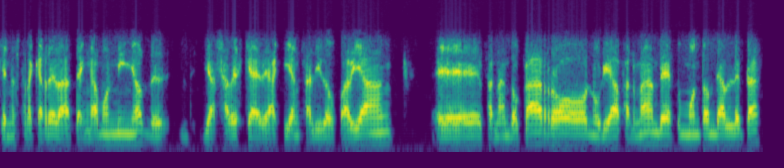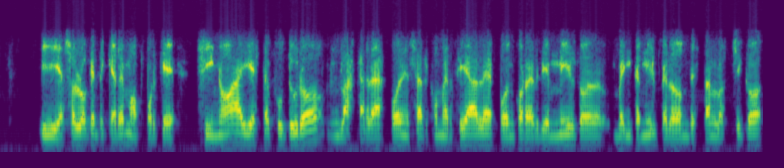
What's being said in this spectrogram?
que nuestra carrera tengamos niños, de, ya sabes que de aquí han salido Fabián, eh, Fernando Carro, Nuria Fernández, un montón de atletas y eso es lo que te queremos, porque si no hay este futuro, las carreras pueden ser comerciales, pueden correr 10.000, 20.000, pero ¿dónde están los chicos,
